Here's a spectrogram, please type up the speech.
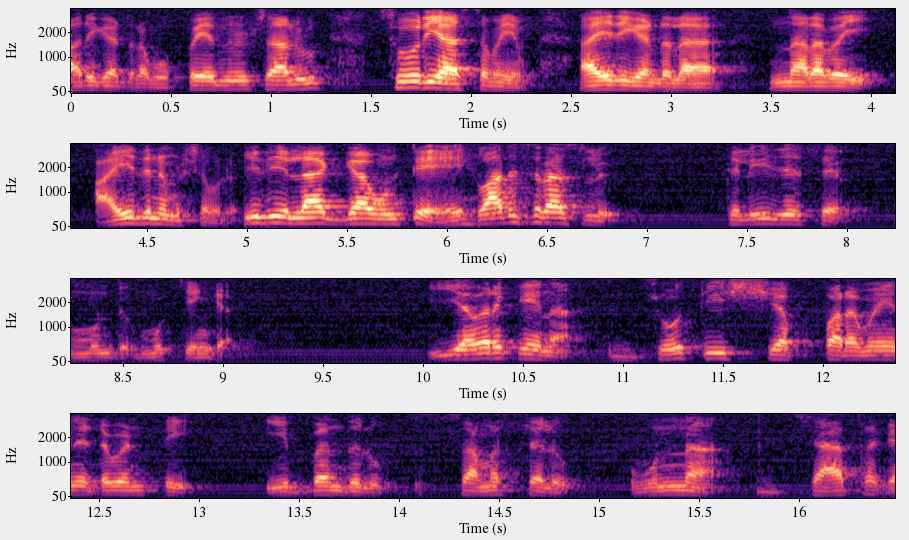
ఆరు గంటల ముప్పై ఐదు నిమిషాలు సూర్యాస్తమయం ఐదు గంటల నలభై ఐదు నిమిషములు ఇది ఇలాగ్గా ఉంటే ద్వాదశ రాశులు తెలియజేసే ముందు ముఖ్యంగా ఎవరికైనా జ్యోతిష్యపరమైనటువంటి ఇబ్బందులు సమస్యలు ఉన్న జాతక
